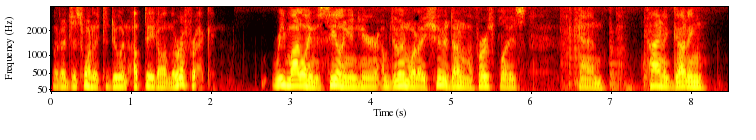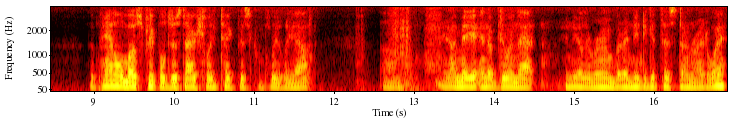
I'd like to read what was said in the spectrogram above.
but I just wanted to do an update on the roof rack. Remodeling the ceiling in here, I'm doing what I should have done in the first place and kind of gutting the panel. Most people just actually take this completely out. Um, and I may end up doing that in the other room, but I need to get this done right away.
